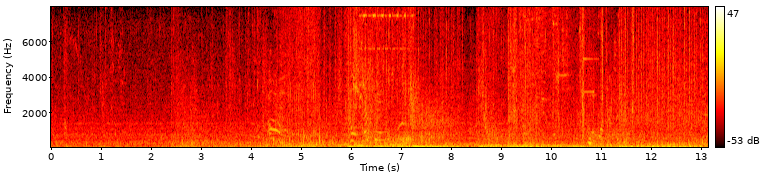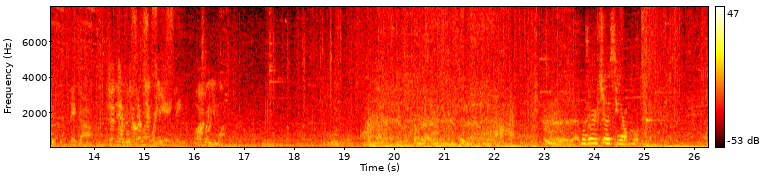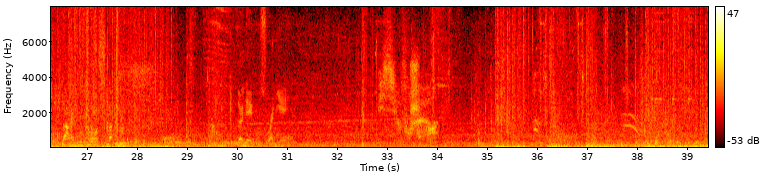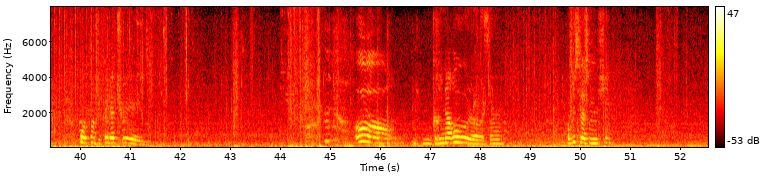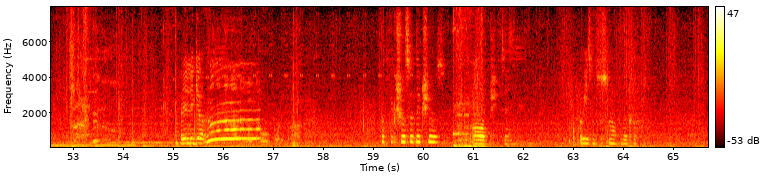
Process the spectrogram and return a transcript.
Les gars, venez vous soigner. Rejoignez-moi. Bon, je vais le tuer aussi. Hein. Barrez-vous de mon chemin. Venez vous soigner. Ici le faucheur. Oh, attends, j'ai failli la tuer. Oh Green Arrow, là, ça... En plus, il a son ulti. Allez, les gars. Non, non, non, non, non, non, non. Faites quelque chose, faites quelque chose. Oh, putain. Ah oui, ils sont tous morts, d'accord.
